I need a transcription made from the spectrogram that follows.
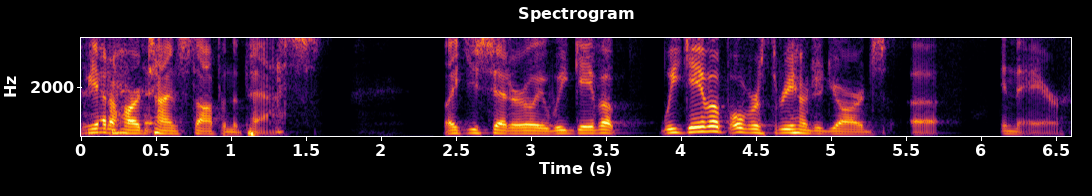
We had a hard time stopping the pass. Like you said earlier, we gave up we gave up over 300 yards uh, in the air.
